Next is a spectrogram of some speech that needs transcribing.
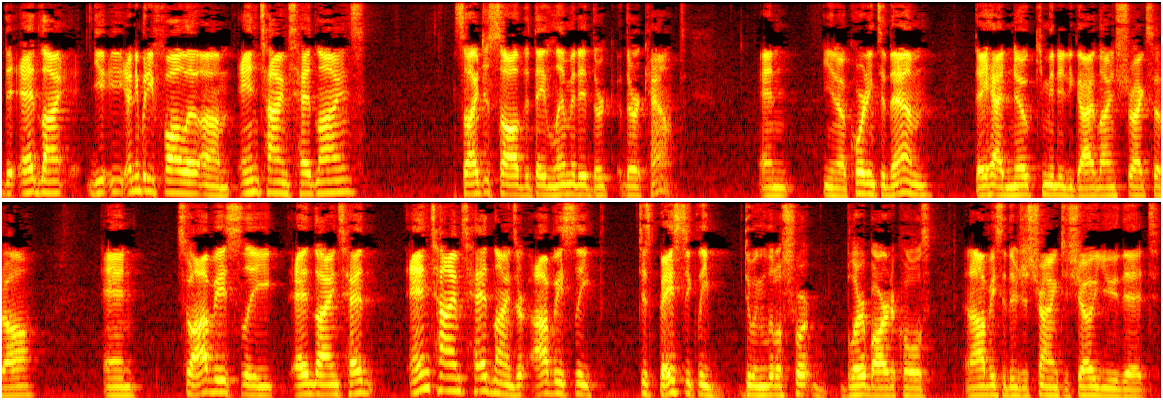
the headline. Anybody follow um, End Times headlines? So I just saw that they limited their their account, and you know, according to them, they had no community guideline strikes at all, and so obviously, headlines head End Times headlines are obviously just basically doing little short blurb articles, and obviously they're just trying to show you that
